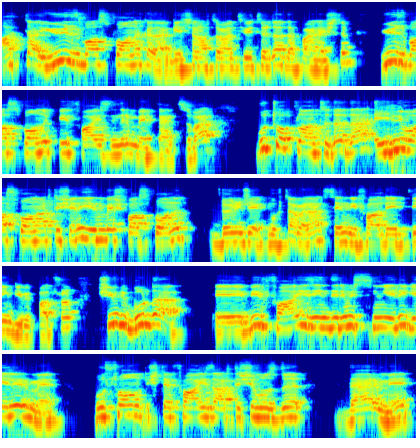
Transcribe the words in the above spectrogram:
hatta 100 bas puana kadar geçen hafta ben Twitter'da da paylaştım. 100 bas puanlık bir faiz indirim beklentisi var. Bu toplantıda da 50 bas puan artış yerine 25 bas puanı dönecek muhtemelen senin ifade ettiğin gibi patron. Şimdi burada e, bir faiz indirimi sinyali gelir mi? bu son işte faiz artışımızdı der mi?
